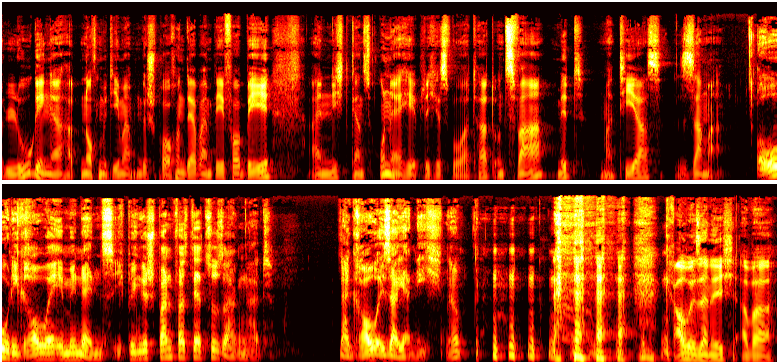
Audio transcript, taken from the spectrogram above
Luginger hat noch mit jemandem gesprochen, der beim BVB ein nicht ganz unerhebliches Wort hat, und zwar mit Matthias Sammer. Oh, die graue Eminenz. Ich bin gespannt, was der zu sagen hat. Na, grau ist er ja nicht. Ne? grau ist er nicht, aber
